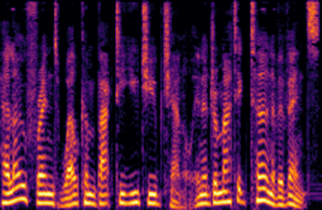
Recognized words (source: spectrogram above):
Hello friends welcome back to YouTube channel in a dramatic turn of events.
